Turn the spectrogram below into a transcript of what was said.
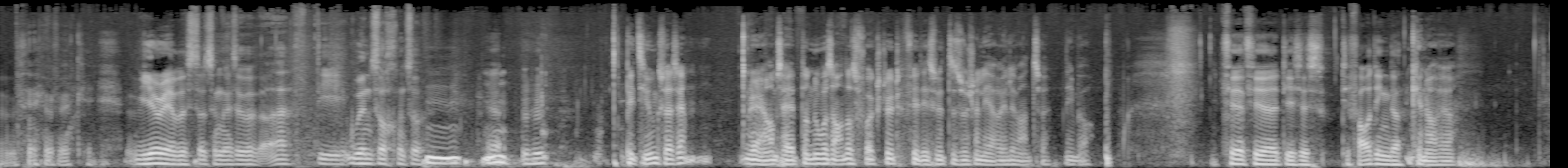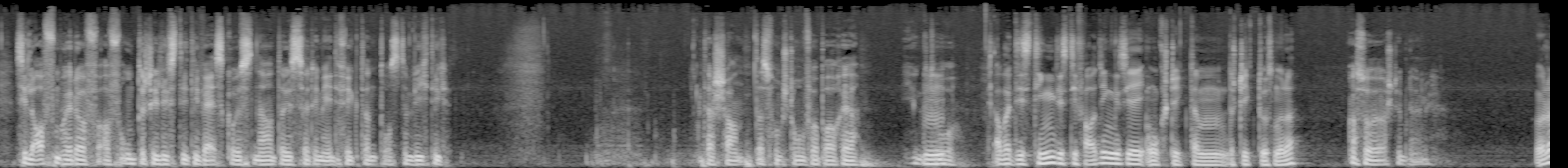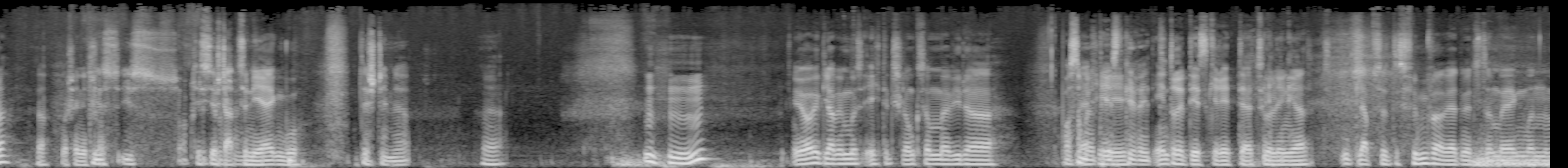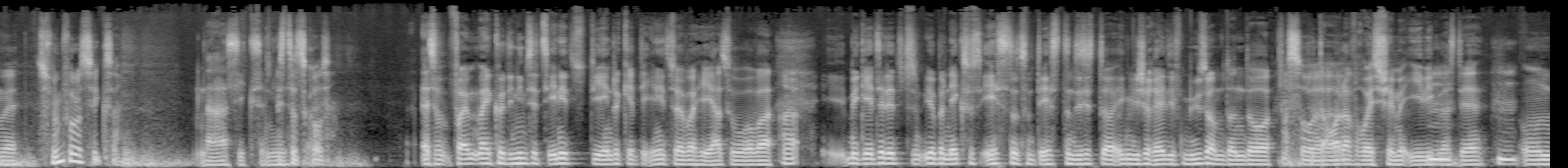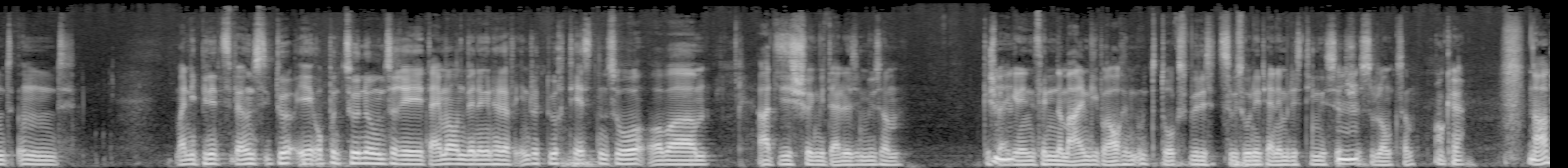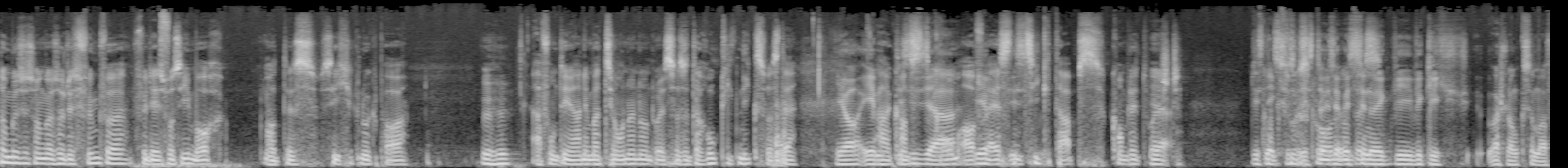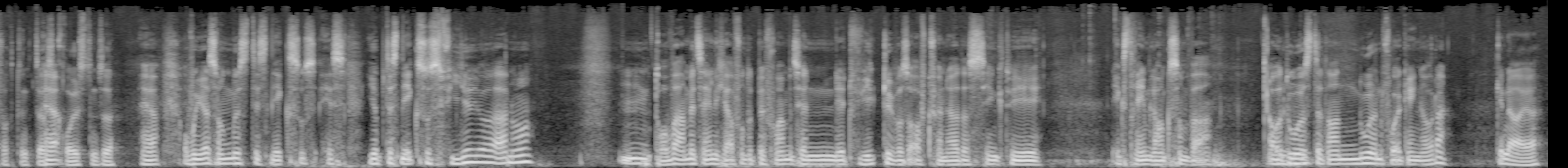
okay. Variables sozusagen, also äh, die Uhrensachen und so. Mhm. Ja. Mhm. Beziehungsweise, wir haben sie heute dann nur was anderes vorgestellt, für das wird das wahrscheinlich auch relevant sein, nehme ich auch. Für, für dieses TV-Ding da. Genau, ja. Sie laufen halt auf, auf unterschiedlichste Device-Größen und da ist halt im Endeffekt dann trotzdem wichtig, dass schauen, dass vom Stromverbrauch her irgendwo. Mhm. Aber das Ding, das TV-Ding ist ja eh angesteckt am der Steckdosen, oder? Achso, ja, stimmt eigentlich. Oder? Ja, wahrscheinlich schon. Das ist, Das ist ja stationär irgendwo. Das stimmt, ja. Ja. Mhm. Ja, ich glaube, ich muss echt jetzt langsam mal wieder Brauchst du mal ein Testgerät? Android-Testgeräte zulegen. Ja. Ich glaube, so das 5er werden wir jetzt dann mal irgendwann mal. Das 5 oder 6er? Nein, 6er nicht. Ist das groß? Also vor allem, mein Gott, ich nehme jetzt eh nicht, die Android-Geräte eh nicht selber her, so, aber Ja. mir geht es halt jetzt über Nexus S noch zum Testen und das ist da irgendwie schon relativ mühsam, dann da, so, da ja, dauert einfach alles schon immer ewig, Mhm. weißt du. Mhm. Und, und ich meine, ich bin jetzt bei uns, ich tue eh ab und zu noch unsere Timer-Anwendungen halt auf Android durchtesten und so, aber ah, das ist schon irgendwie teilweise mühsam. Geschweige Mhm. denn für den normalen Gebrauch im Untertags würde ich es jetzt sowieso nicht hernehmen, das Ding ist jetzt Mhm. schon so langsam. Okay. Na, da muss ich sagen, also das 5er, für das, was ich mache, hat das sicher genug Power. Mhm. Auch von den Animationen und alles. Also da ruckelt nichts, was der Ja, eben. ah, das kannst ist ja, Strom aufreißen, ja, das- zig Tabs, komplett wurscht. Das Kannst Nexus du S, da ist ja alles nur das- irgendwie wirklich arschlangsam einfach, du da Ja. scrollst und so. Ja. Obwohl ich auch sagen muss, das Nexus S, ich habe das Nexus 4 ja auch noch. Mm, Da war mir jetzt eigentlich auch von der Performance her nicht wirklich was aufgefallen, ja, dass es irgendwie extrem langsam war. Aber du Mhm. hast ja dann nur einen Vorgänger, oder? Genau, ja.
